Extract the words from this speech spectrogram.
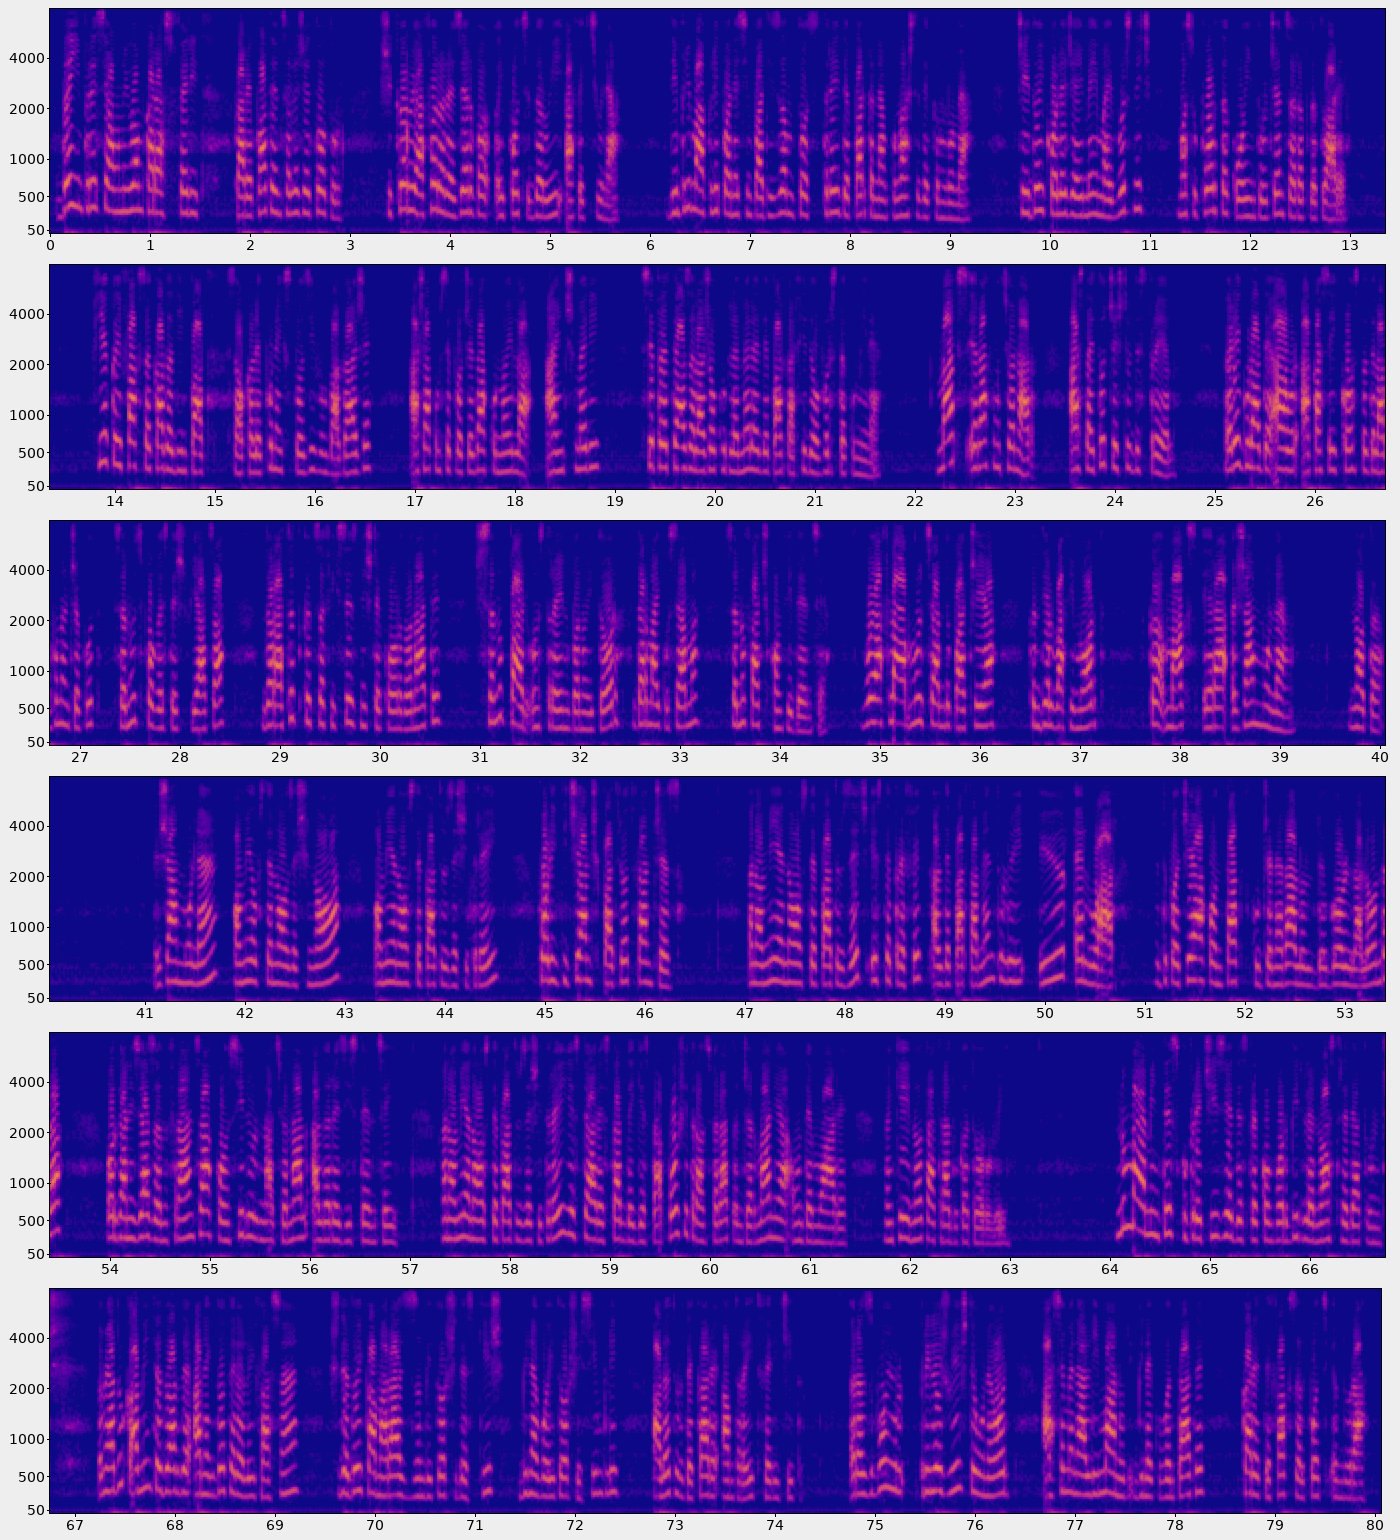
Dă impresia unui om care a suferit, care poate înțelege totul și căruia fără rezervă îi poți dărui afecțiunea. Din prima clipă ne simpatizăm toți trei de parcă ne-am cunoaște de când lumea. Cei doi colegi ai mei mai vârstnici mă suportă cu o indulgență răbdătoare. Fie că îi fac să cadă din pat sau că le pun exploziv în bagaje, așa cum se proceda cu noi la Einschmery, se pretează la jocurile mele de parcă ar fi de o vârstă cu mine. Max era funcționar, asta e tot ce știu despre el. Regula de aur a casei constă de la bun început să nu-ți povestești viața, doar atât cât să fixezi niște coordonate și să nu pari un străin bănuitor, dar mai cu seamă să nu faci confidențe. Voi afla mulți ani după aceea, când el va fi mort, că Max era Jean Moulin. Notă. Jean Moulin, 1899-1943, politician și patriot francez. În 1940 este prefect al departamentului Ur-et-Loire. După ce a contact cu generalul de Gaulle la Londra, organizează în Franța Consiliul Național al Rezistenței. În 1943 este arestat de Gestapo și transferat în Germania, unde moare. Închei nota traducătorului. Nu mai amintesc cu precizie despre convorbirile noastre de atunci. Îmi aduc aminte doar de anecdotele lui Fasin și de doi camarazi zâmbitori și deschiși, binevoitori și simpli, alături de care am trăit fericit. Războiul prilejuiește uneori asemenea limanuri binecuvântate care te fac să-l poți îndura.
